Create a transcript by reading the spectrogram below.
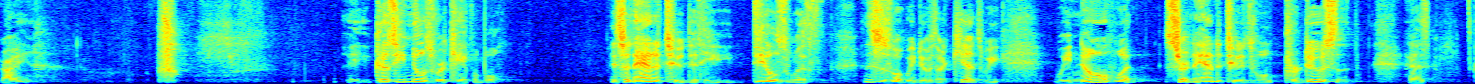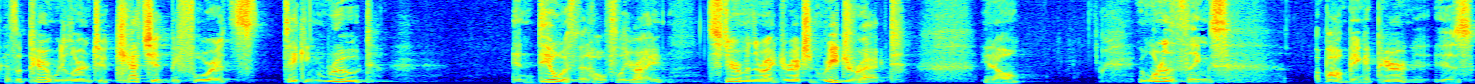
Right? Because he knows we're capable. It's an attitude that he deals with. And this is what we do with our kids. We, we know what certain attitudes will produce. And as, as a parent, we learn to catch it before it's taking root and deal with it, hopefully, right? Steer them in the right direction, redirect. You know, one of the things about being a parent is,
